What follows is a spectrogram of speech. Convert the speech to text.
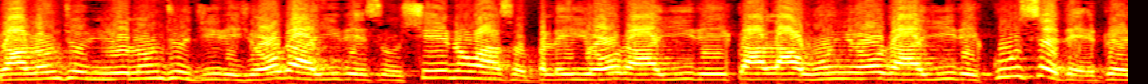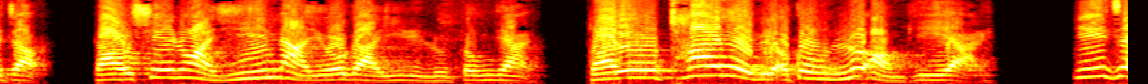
ရွာလုံးကျွမျိုးလုံးကျွကြီးတွေယောဂကြီးတွေဆိုရှေးတော့ဆိုပလေယောဂကြီးတွေကာလာဝန်းယောဂကြီးတွေကူးဆက်တဲ့အတွက်ကြောင့်ဒါကိုရှေးတော့ရင်းနာယောဂကြီးတွေလို့သုံးကြတယ်ဒါတွေကိုထားရပြီးအကုန်လွတ်အောင်ပြေးရတယ်ပြေးကြ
